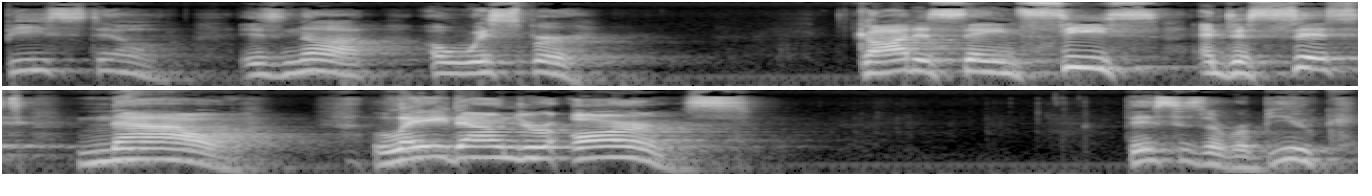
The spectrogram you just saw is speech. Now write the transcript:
Be still is not a whisper. God is saying, Cease and desist now. Lay down your arms. This is a rebuke.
